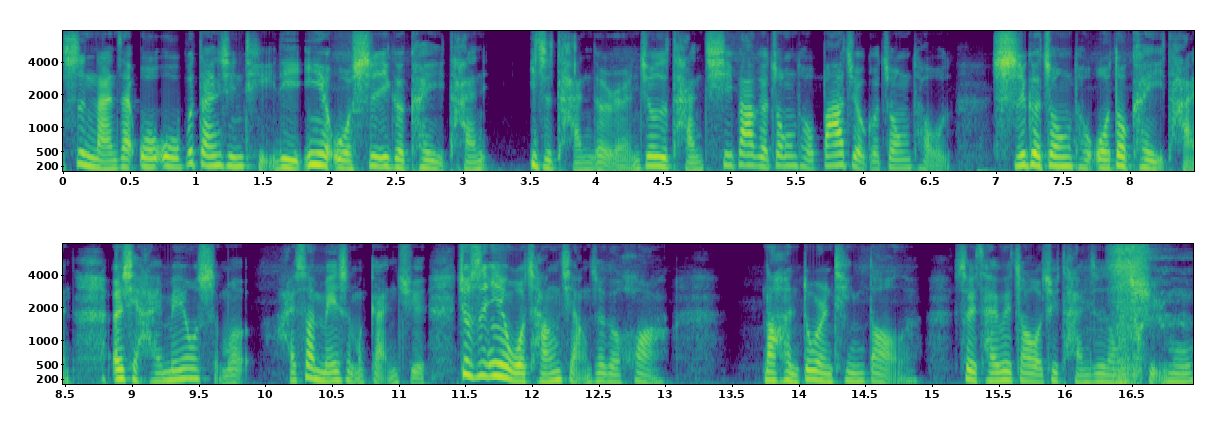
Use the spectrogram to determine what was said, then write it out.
是难在我我不担心体力，因为我是一个可以弹一直弹的人，就是弹七八个钟头、八九个钟头、十个钟头我都可以弹，而且还没有什么，还算没什么感觉。就是因为我常讲这个话，那很多人听到了，所以才会找我去弹这种曲目。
